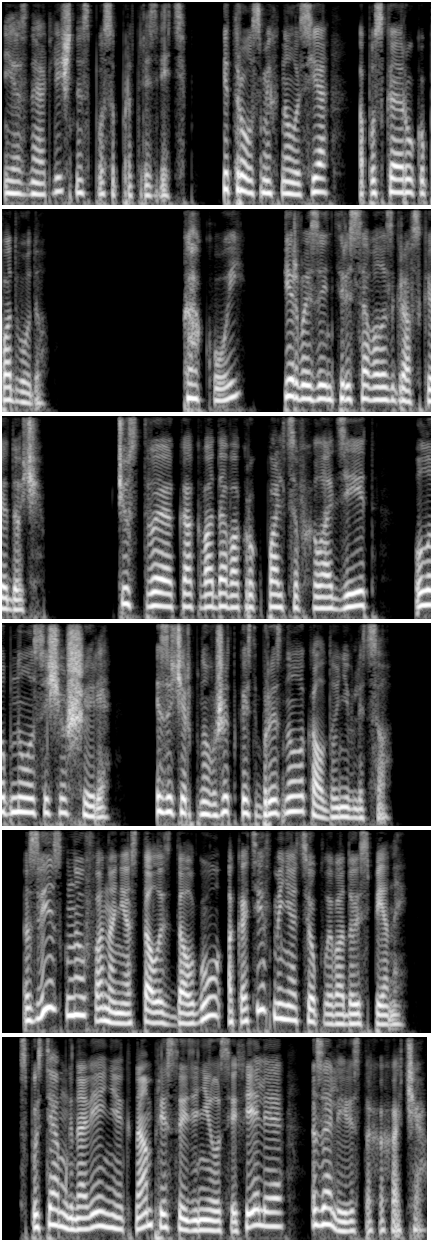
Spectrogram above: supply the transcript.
«Я знаю отличный способ протрезветь». Хитро усмехнулась я, опуская руку под воду. «Какой?» — первой заинтересовалась графская дочь. Чувствуя, как вода вокруг пальцев холодеет, улыбнулась еще шире и, зачерпнув жидкость, брызнула колдуне в лицо. Взвизгнув, она не осталась в долгу, окатив меня теплой водой с пеной. Спустя мгновение к нам присоединилась Эфелия, заливисто хохоча.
